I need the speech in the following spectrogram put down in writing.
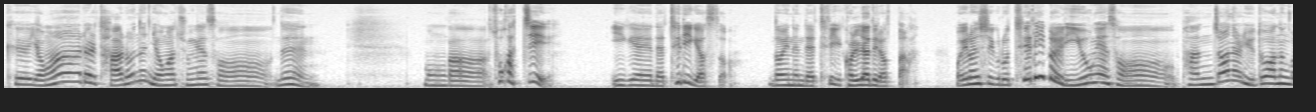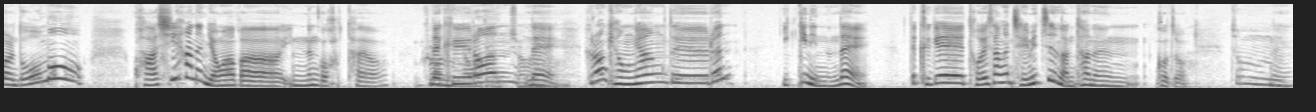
그 영화를 다루는 영화 중에서는 뭔가 속았지 이게 내 트릭이었어. 너희는 내 트릭이 걸려들였다. 뭐 이런 식으로 트릭을 이용해서 반전을 유도하는 걸 너무 과시하는 영화가 있는 것 같아요. 그런 그런- 있죠. 네. 그런 경향들은 있긴 있는데, 근데 그게 더 이상은 재밌지는 않다는 거죠. 좀 네.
